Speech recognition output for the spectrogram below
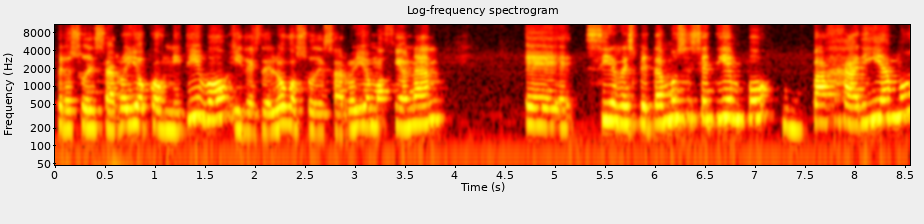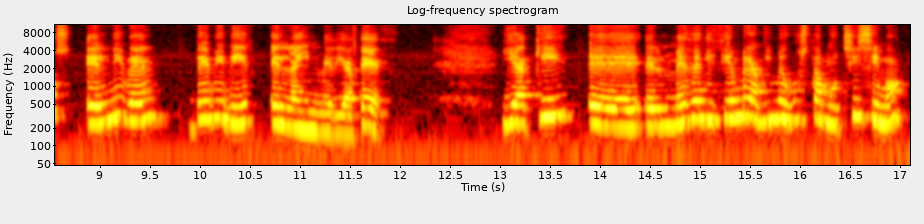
pero su desarrollo cognitivo y desde luego su desarrollo emocional, eh, si respetamos ese tiempo, bajaríamos el nivel de vivir en la inmediatez. Y aquí eh, el mes de diciembre a mí me gusta muchísimo.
